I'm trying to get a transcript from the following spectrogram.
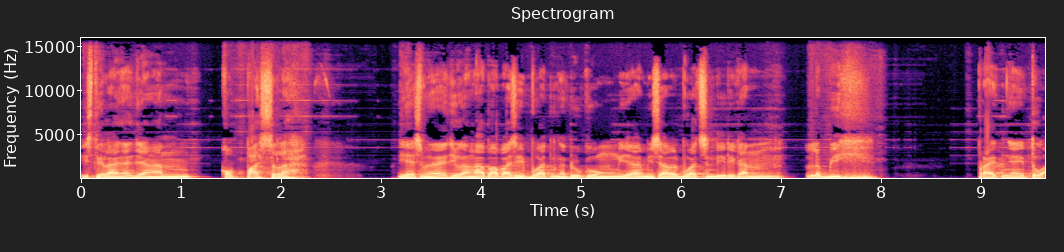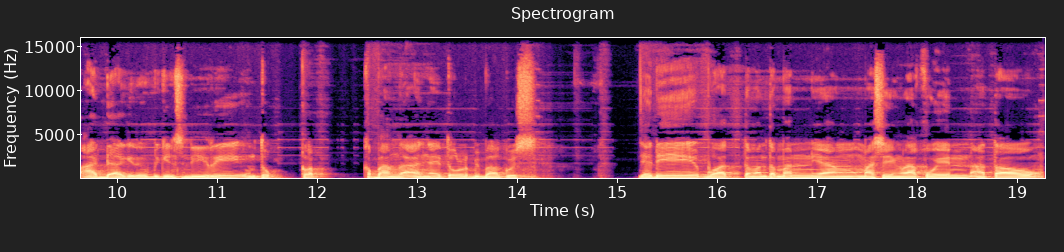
istilahnya jangan kopas lah ya sebenarnya juga nggak apa-apa sih buat ngedukung. Ya misal buat sendiri kan lebih pride-nya itu ada gitu. Bikin sendiri untuk klub kebanggaannya itu lebih bagus. Jadi buat teman-teman yang masih ngelakuin atau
